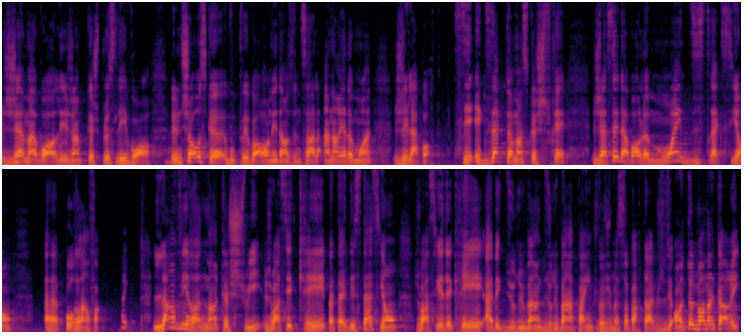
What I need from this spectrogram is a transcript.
j'aime avoir les gens pour que je puisse les voir. Une chose que vous pouvez voir, on est dans une salle, en arrière de moi, j'ai la porte. C'est exactement ce que je ferais. J'essaie d'avoir le moins de distraction euh, pour l'enfant. Oui. L'environnement que je suis, je vais essayer de créer peut-être des stations. Je vais essayer de créer avec du ruban, du ruban à peindre. Là, je mets ça par terre, puis je dis, on est tout le monde dans le carré.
